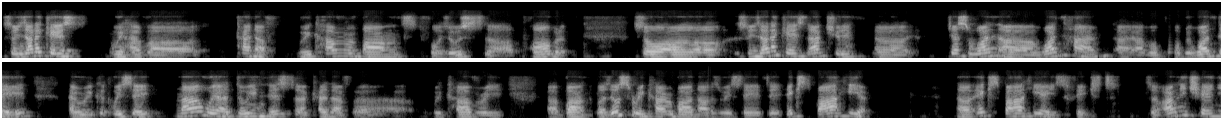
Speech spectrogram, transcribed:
So in that case, we have a kind of recovery bounds for those uh, problems. So, uh, so in that case, actually, uh, just one uh, one time, uh, probably one day, and we, we say, now we are doing this uh, kind of uh, recovery uh, bound. But those recovery bound, as we say, the X bar here. Now, X bar here is fixed. So only change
